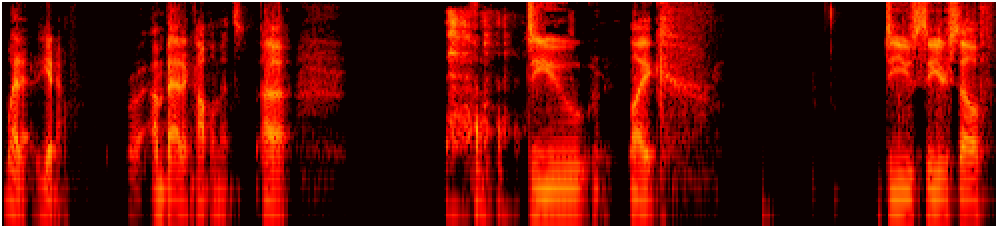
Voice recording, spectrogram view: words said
whatever you know I'm bad at compliments uh do you like do you see yourself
